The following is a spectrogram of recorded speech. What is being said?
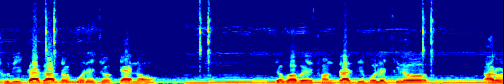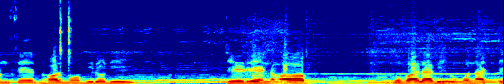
ছুরিকাঘাত করেছ কেন? জবাবে সন্ত্রাসী বলেছিল, কারণ সে ধর্ম বিরোধী চিলড্রেন অব গোবালাবি উপন্যাসটি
